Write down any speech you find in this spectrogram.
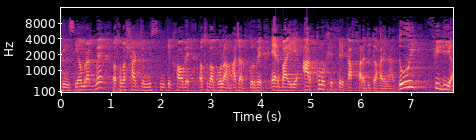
দিন সিয়াম রাখবে অথবা ষাট জন মিসকিনকে খাওয়াবে অথবা গোলাম আজাদ করবে। এর বাইরে আর কোনো ক্ষেত্রে কাফারা দিতে হয় না। দুই, ফিদিয়া।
